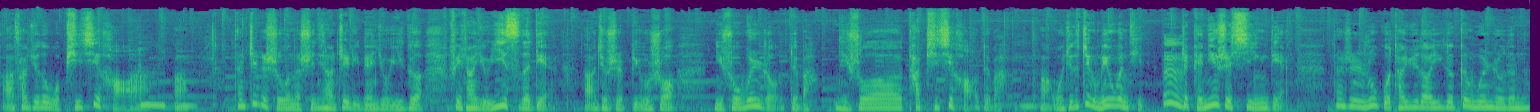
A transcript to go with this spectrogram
啊，他觉得我脾气好啊啊。但这个时候呢，实际上这里边有一个非常有意思的点啊，就是比如说你说温柔对吧？你说他脾气好对吧？啊，我觉得这个没有问题，嗯，这肯定是吸引点。但是如果他遇到一个更温柔的呢？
